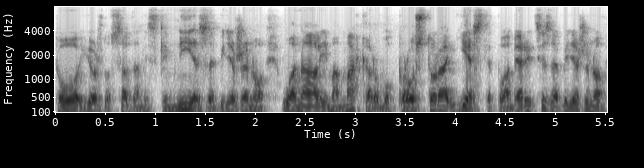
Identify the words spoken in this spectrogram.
to još do sada mislim nije zabilježeno u analima makar ovog prostora, jeste po Americi zabilježeno,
